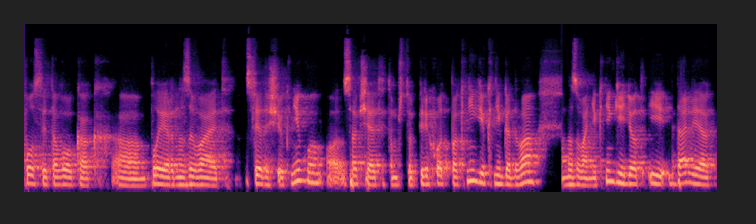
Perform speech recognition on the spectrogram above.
после того, как а, плеер называет следующую книгу, сообщает о том, что переход по книге, книга 2, название книги идет, и далее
